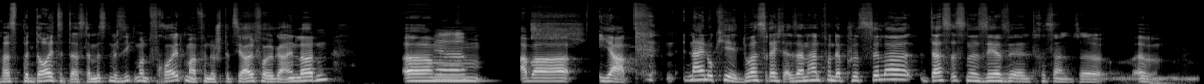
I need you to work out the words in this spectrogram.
was bedeutet das? Da müssten wir Sigmund Freud mal für eine Spezialfolge einladen. Ähm, Ja. Aber ja, nein, okay, du hast recht. Also anhand von der Priscilla, das ist eine sehr, sehr interessante ähm,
